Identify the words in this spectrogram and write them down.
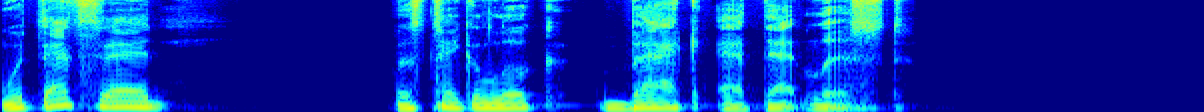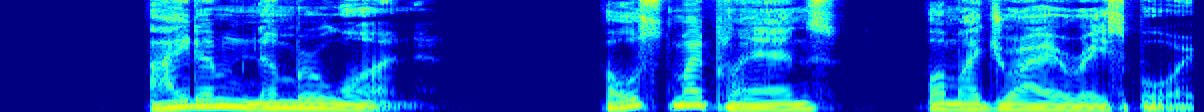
With that said, let's take a look back at that list. Item number one post my plans on my dry erase board.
